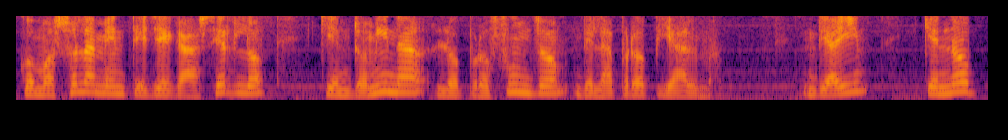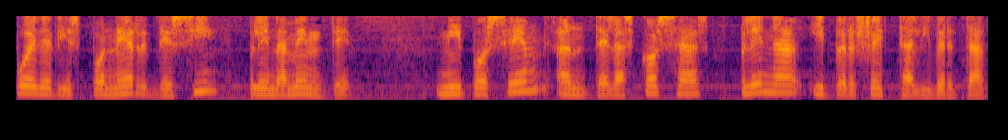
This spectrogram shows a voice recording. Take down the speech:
como solamente llega a serlo quien domina lo profundo de la propia alma. De ahí que no puede disponer de sí plenamente, ni posee ante las cosas plena y perfecta libertad.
